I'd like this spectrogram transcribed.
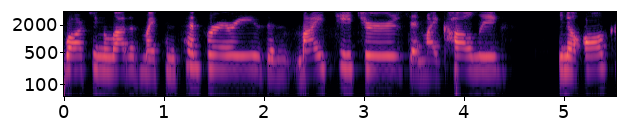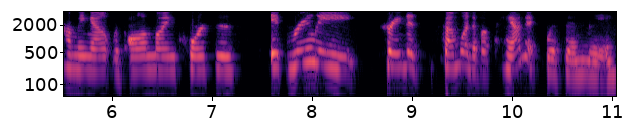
watching a lot of my contemporaries and my teachers and my colleagues, you know, all coming out with online courses, it really created somewhat of a panic within me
